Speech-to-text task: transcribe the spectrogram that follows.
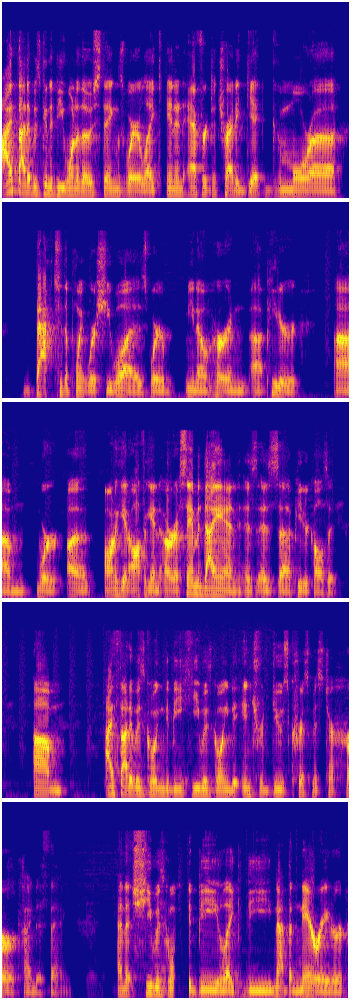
I thought it was going to be one of those things where, like, in an effort to try to get Gamora back to the point where she was, where you know her and uh, Peter um, were uh, on again, off again, or Sam and Diane, as as uh, Peter calls it. Um, I thought it was going to be he was going to introduce Christmas to her, kind of thing, and that she was going to be like the not the narrator,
